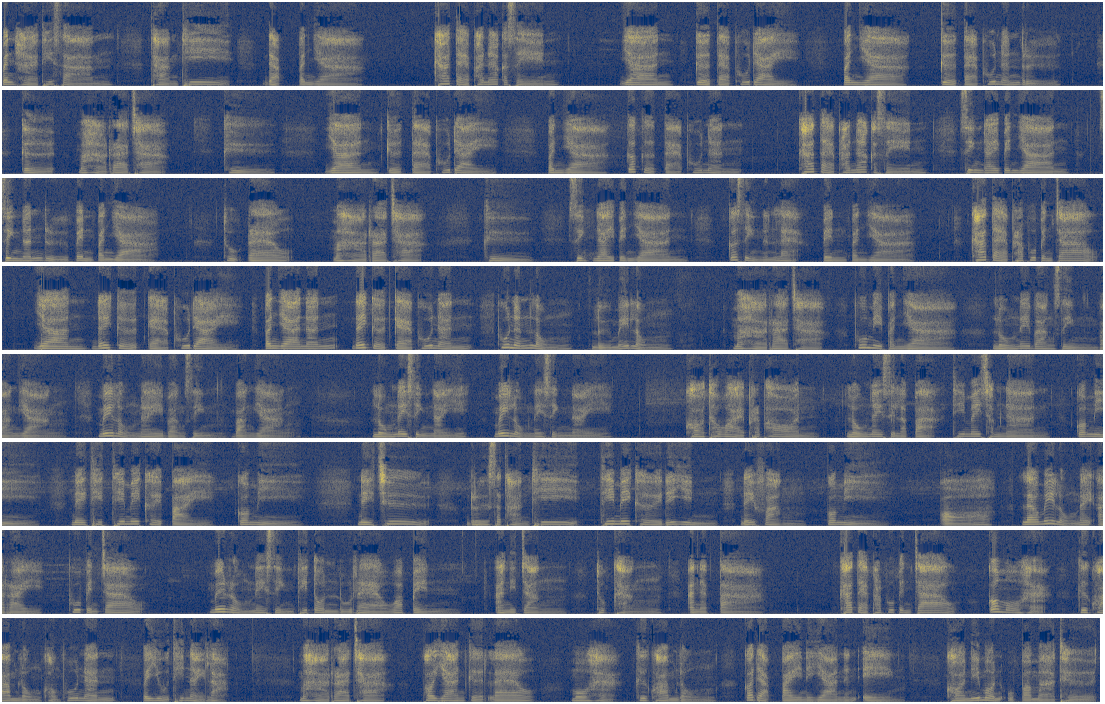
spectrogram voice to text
ปัญหาที่สามถามที่ ดับปัญญา ข้าแต่พระนาคเษนญาณเกิดแต่ผู้ใด ปัญญาเกิดแต่ผู้นั้นหรือ เกิดมหาราชา คือญาณเกิดแต่ผู้ใด ปัญญาก็เกิดแต่ผู้นั้น ข้าแต่พระนาคเษนสิ่งใดเป็นญาณสิ่งนั้นหรือเป็นปัญญา ถูกแล้ว มหาราชาคือ สิ่งใดเป็นญาณก็สิ่งนั้นแหละเป็นปัญญา ข้าแต่พระผู้เป็นเจ้า ญาณได้เกิดแก่ผู้ใด ปัญญานั้นได้เกิดแก่ผู้นั้น ผู้นั้นหลงหรือไม่หลง มหาราชาผู้มีปัญญา หลงในบางสิ่งบางอย่าง ไม่หลงในบางสิ่งบางอย่าง หลงในสิ่งไหน ไม่หลงในสิ่งไหน ขอถวายพระพร หลงในศิลปะที่ไม่ชำนาญ ก็มี ในทิศที่ไม่เคยไป ก็มี ในชื่อ หรือสถานที่ที่ไม่เคยได้ยิน ได้ฟัง ก็มี อ๋อ แล้วไม่หลงในอะไร ผู้เป็นเจ้า ไม่หลงในสิ่งที่ตนรู้แล้วว่าเป็น อนิจจัง ทุกขัง อนัตตา ข้าแต่พระผู้เป็นเจ้า ก็โมหะคือความหลงของผู้นั้นไปอยู่ที่ไหนล่ะ มหาราชะพอยานเกิดแล้ว โมหะคือความหลง ก็ดับไปในยานนั้นเอง ขอนิมนต์อุปมาเถิด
